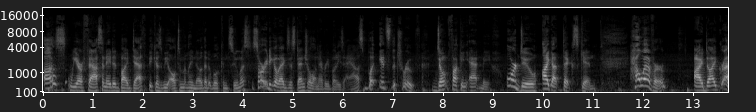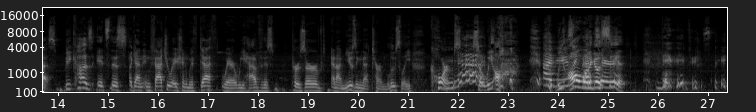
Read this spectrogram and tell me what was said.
us. We are fascinated by death because we ultimately know that it will consume us. Sorry to go existential on everybody's ass, but it's the truth. Don't fucking at me. Or do. I got thick skin. However, I digress because it's this again infatuation with death where we have this preserved and I'm using that term loosely corpse. so we all I'm we using all want to go see it very loosely.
